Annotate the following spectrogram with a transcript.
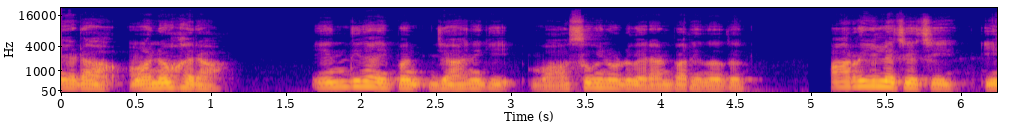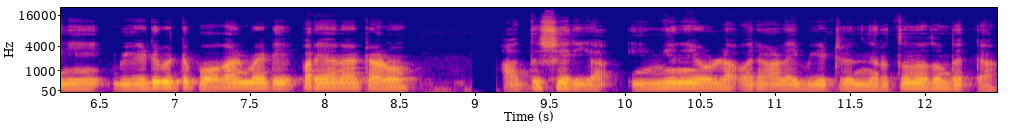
എടാ മനോഹര. എന്തിനാ ഇപ്പം ജാനകി വാസുവിനോട് വരാൻ പറയുന്നത്? അറിയില്ല ചേച്ചി. ഇനി വീട് വിട്ട് പോകാൻ വേണ്ടി പറയാനായിട്ടാണോ? അത് ശരിയാ. ഇങ്ങനെയുള്ള ഒരാളെ വീട്ടിൽ നിർത്തുന്നതും തെറ്റാ.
